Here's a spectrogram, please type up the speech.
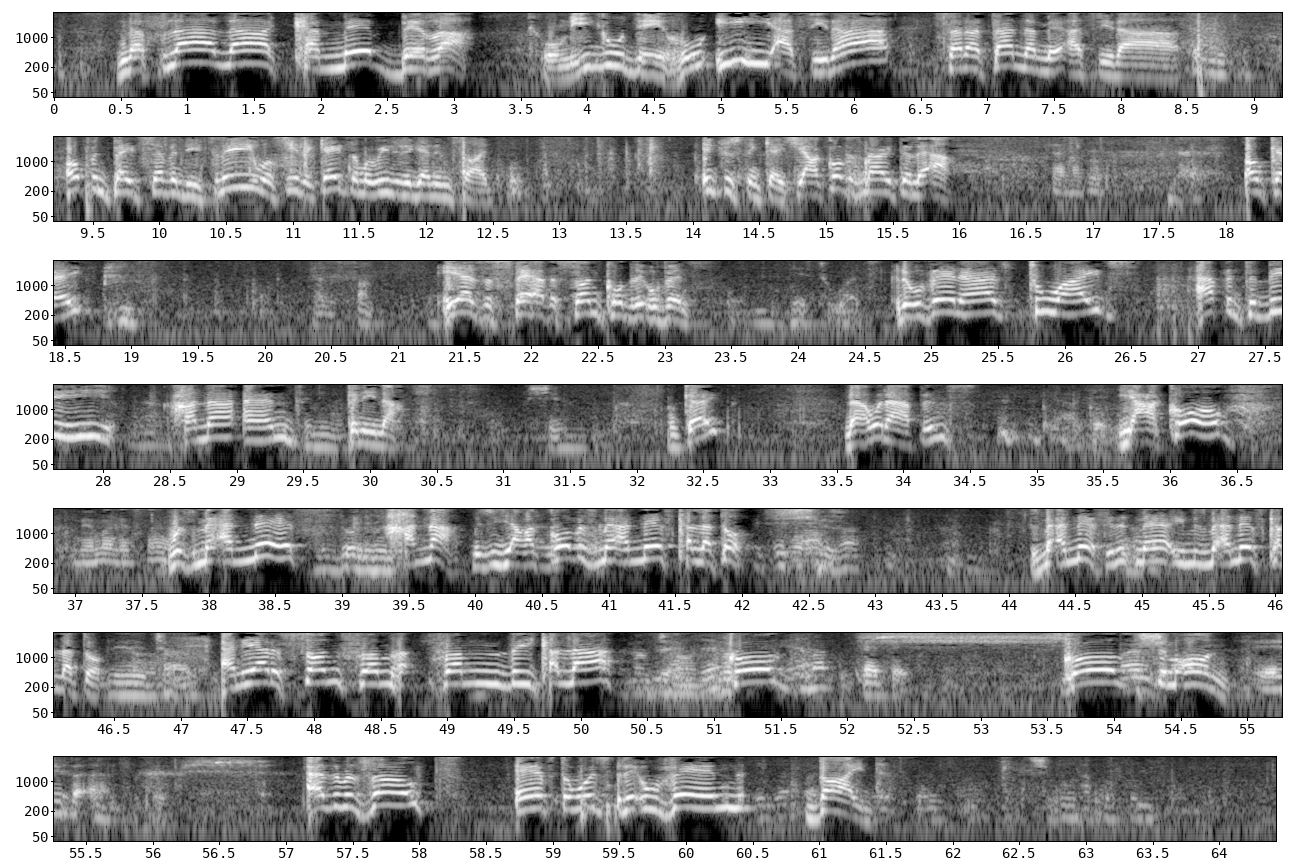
נפלה לה קמה ברע, ומיגו דהו היא אסירה, Saratana me'asira. Open page 73, we'll see the case and we'll read it again inside. Interesting case. Yaakov is married to Leah. Okay. He has a son. He has a, they have a son called Reuven. He has two wives. Reuven has two wives, happen to be Hannah and Penina. Okay? Now what happens? Yaakov was me'anes. Which Yaakov is me'anes Kalato. He's me'anes. He, didn't me- he was me'anes Kalato. And he had a son from from the Kala called called Shimon. As a result, afterwards Reuven died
